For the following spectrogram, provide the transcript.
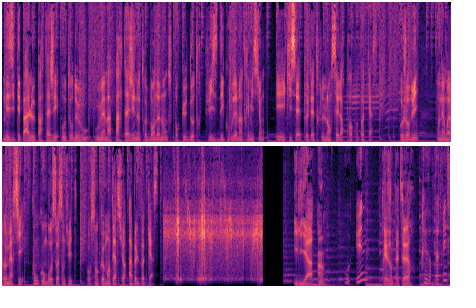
n'hésitez pas à le partager autour de vous ou même à partager notre bande-annonce pour que d'autres puissent découvrir notre émission et qui sait, peut-être lancer leur propre podcast. Aujourd'hui, on aimerait remercier Concombre68 pour son commentaire sur Apple Podcast. Il y a un ou une présentateur présentatrice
